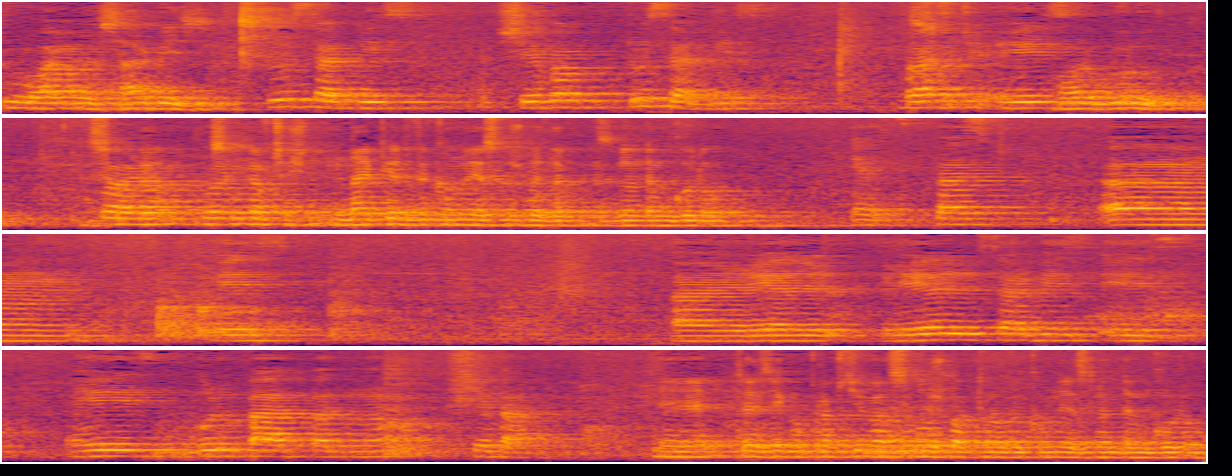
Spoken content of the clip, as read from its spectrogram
To have a service to service. Shevak to service. First is for Guru. Sługa, sługa wcześniej, najpierw wykonuje służbę dla, względem guru. yes. First um, is uh, real real service is his Guru Pad Padma Shiva. Nie, To jest jego prawdziwa służba, którą wykonuje względem guru.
